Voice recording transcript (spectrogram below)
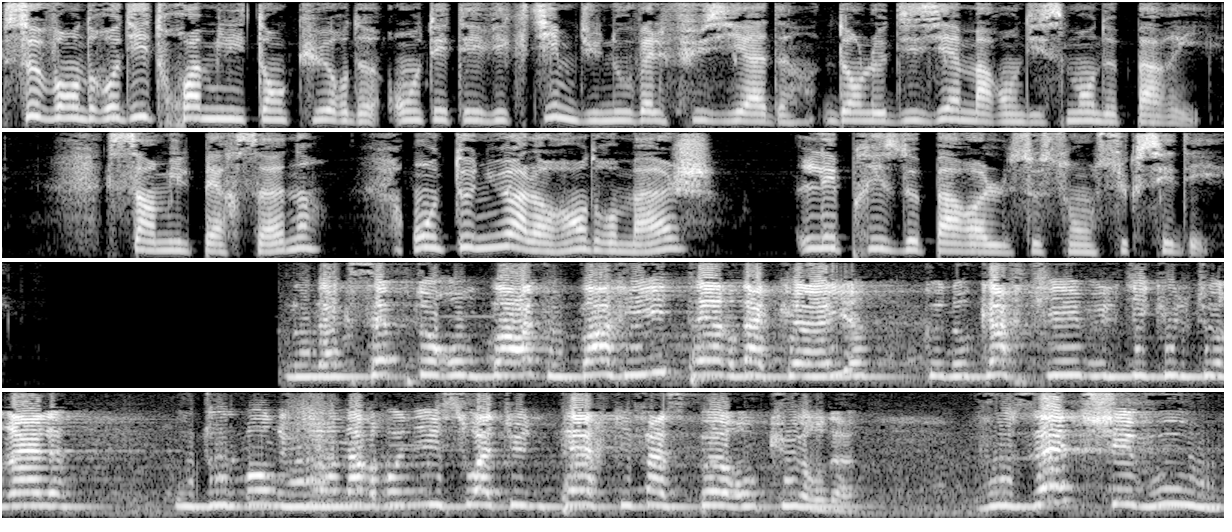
ce vendredi, trois militants kurdes ont été victimes d'une nouvelle fusillade dans le 10e arrondissement de Paris. 5000 personnes ont tenu à leur rendre hommage. Les prises de parole se sont succédées. Nous n'accepterons pas que Paris, terre d'accueil, que nos quartiers multiculturels où tout le monde vit en harmonie soit une terre qui fasse peur aux Kurdes. Vous êtes chez vous.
